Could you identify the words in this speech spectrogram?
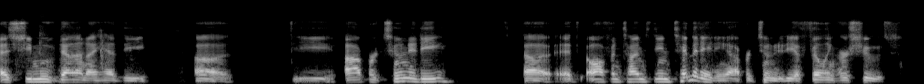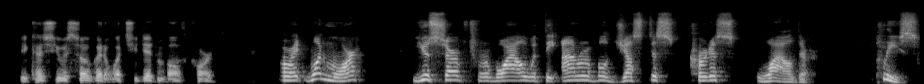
as she moved on, I had the uh, the opportunity uh, oftentimes the intimidating opportunity of filling her shoes because she was so good at what she did in both courts. All right, one more. You served for a while with the Honorable Justice Kurtis Wilder. Please.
